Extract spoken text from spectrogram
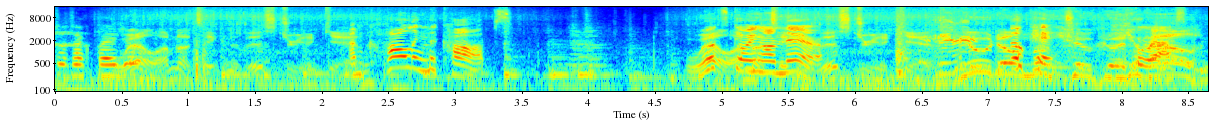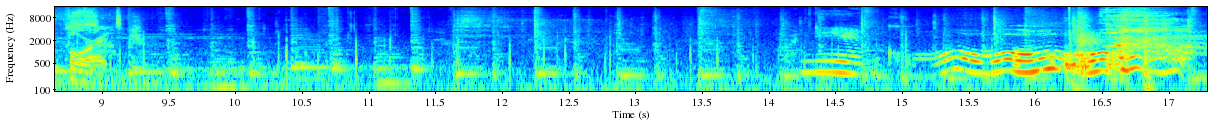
to tak powiedział? Well, I'm not taking to this street again. I'm calling the cops. well, what's I'm going not on there? to this street again. You don't Okay, look too good, you're pal. asking for it. Panienko.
